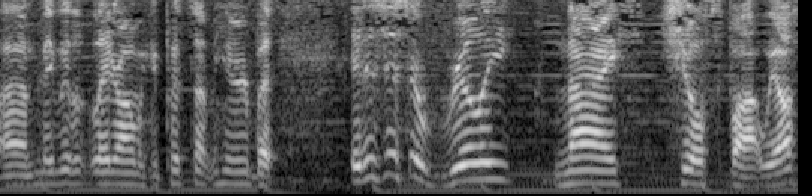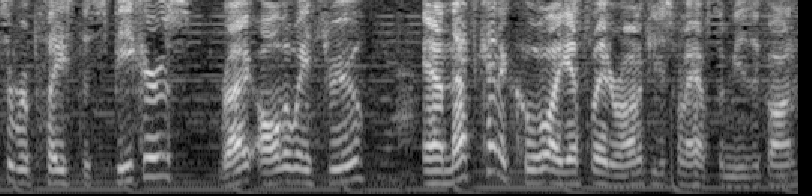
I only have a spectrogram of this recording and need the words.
Um, maybe later on we could put something here, but it is just a really nice chill spot. We also replaced the speakers, right, all the way through. And that's kind of cool, I guess, later on if you just want to have some music on.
